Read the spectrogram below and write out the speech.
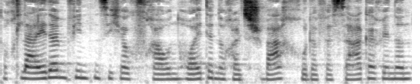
Doch leider empfinden sich auch Frauen heute noch als schwach oder Versagerinnen,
